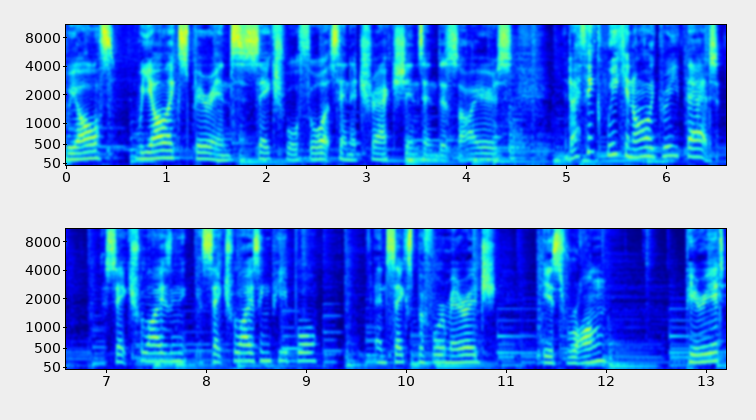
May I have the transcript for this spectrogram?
we all we all experience sexual thoughts and attractions and desires. And i think we can all agree that sexualizing sexualizing people and sex before marriage is wrong period.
